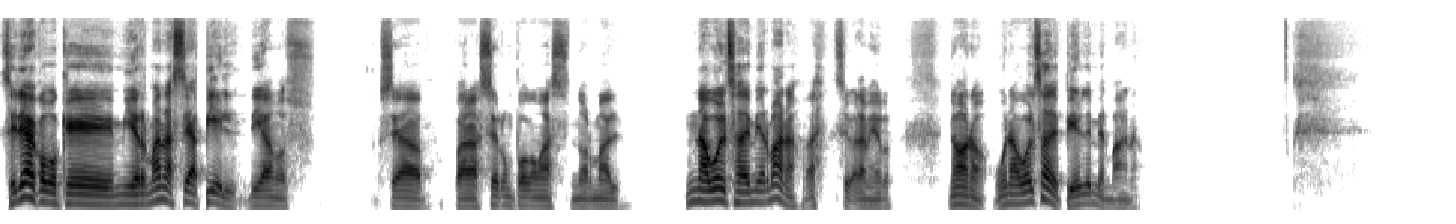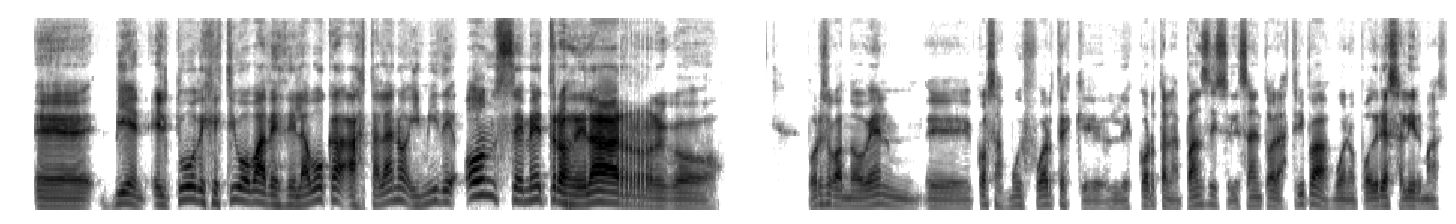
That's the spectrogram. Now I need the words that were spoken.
Sería como que mi hermana sea piel, digamos. O sea, para ser un poco más normal. Una bolsa de mi hermana. Ah, se va la mierda. No, no, una bolsa de piel de mi hermana. Eh, bien, el tubo digestivo va desde la boca hasta el ano y mide 11 metros de largo. Por eso cuando ven eh, cosas muy fuertes que les cortan la panza y se les salen todas las tripas, bueno, podría salir más.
